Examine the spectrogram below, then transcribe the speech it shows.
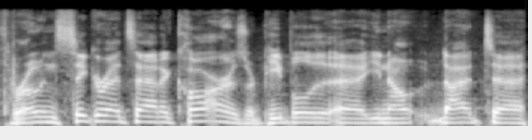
throwing cigarettes out of cars, or people, uh, you know, not uh,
